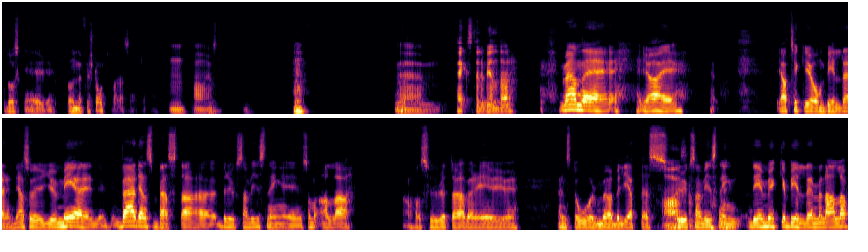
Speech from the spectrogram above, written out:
Och då ska det underförstått vara säkert. Mm, ja, just det. Mm. Ehm, text eller bilder? Men eh, jag, är, jag tycker ju om bilder. Alltså, ju mer, världens bästa bruksanvisning eh, som alla har svurit över är ju en stor möbeljättes Ja, bruksanvisning. Det är mycket bilder, men alla,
